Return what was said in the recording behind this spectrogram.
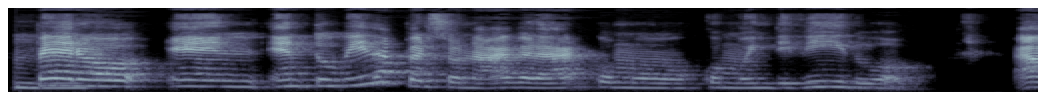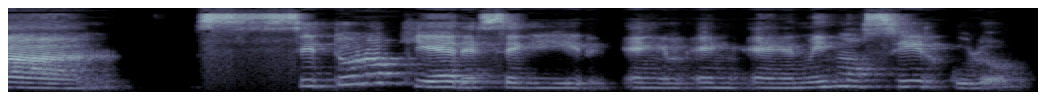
Pero en, en, tu vida personal, ¿verdad? Como, como individuo, ah, si tú no quieres seguir en, en, en, el mismo círculo,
